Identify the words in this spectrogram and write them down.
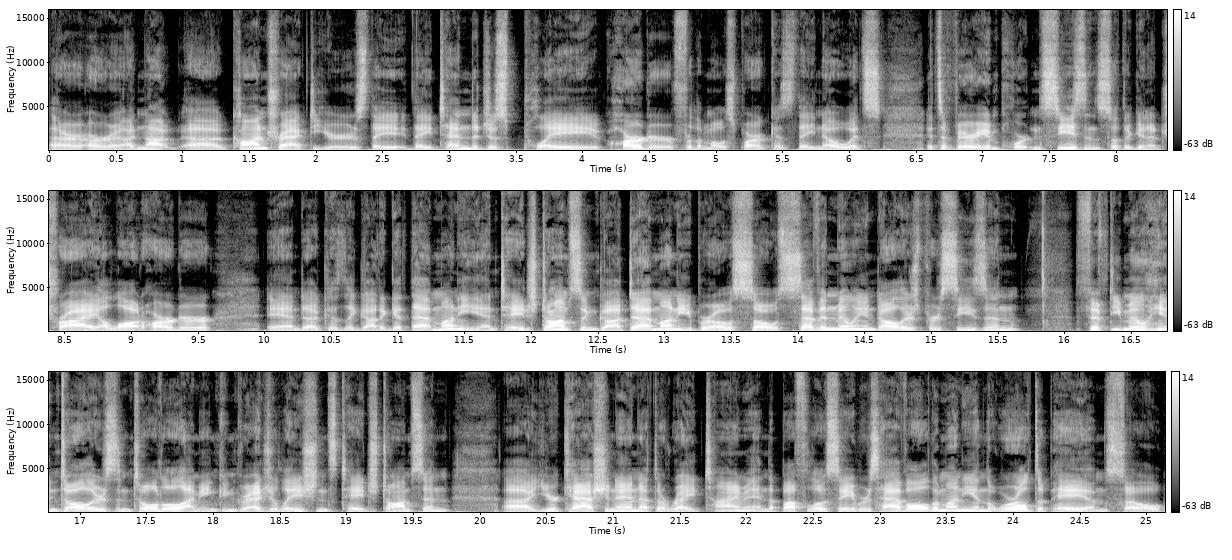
or, or uh, not uh, contract years, they they tend to just play harder for the most part because they know it's it's a very important season, so they're gonna try a lot harder, and because uh, they got to get that money. And Tage Thompson got that money, bro. So seven million dollars per season. $50 million in total. I mean, congratulations, Tage Thompson. Uh, you're cashing in at the right time, and the Buffalo Sabres have all the money in the world to pay him. So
